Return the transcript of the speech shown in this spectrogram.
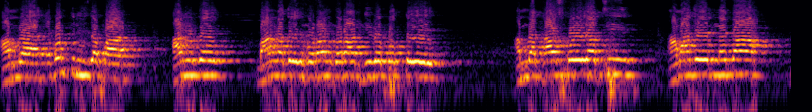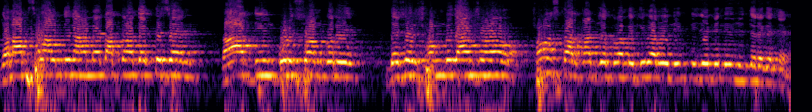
আমরা একত্রিশ দফা আলোকে বাংলাদেশ গঠন করার দৃঢ় আমরা কাজ করে যাচ্ছি। আমাদের নেতা জনাব সালাউদ্দিন আহমেদ, আপনারা দেখতেছেন রাত দিন পরিশ্রম করে দেশের সংবিধান সহ সংস্কার কার্যক্রমে কীভাবে নিজেকে নিয়োজিত রেখেছেন।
